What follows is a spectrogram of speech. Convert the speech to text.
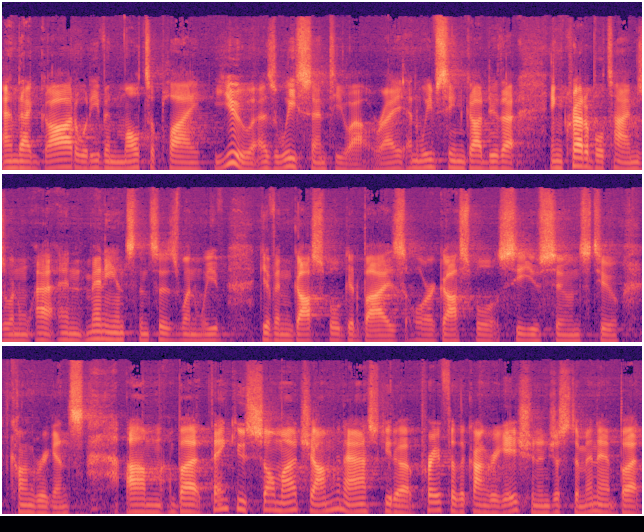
and that God would even multiply you as we sent you out, right? And we've seen God do that incredible times when, uh, in many instances, when we've given gospel goodbyes or gospel see you soons to congregants. Um, but thank you so much. I'm going to ask you to pray for the congregation in just a minute, but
